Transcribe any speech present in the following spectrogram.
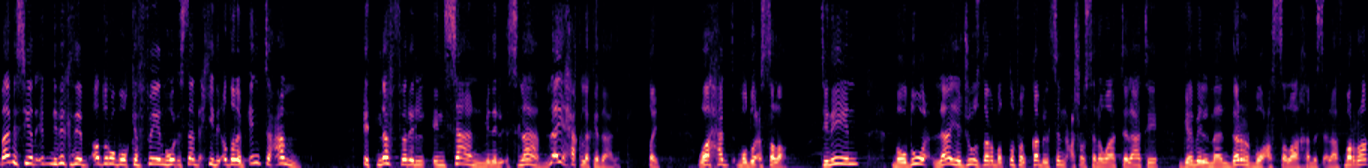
ما بصير ابني بكذب أضربه كفين ما هو الإسلام بحكي لي أضرب أنت عم. تنفر الإنسان من الإسلام لا يحق لك ذلك. طيب واحد موضوع الصلاة. اثنين موضوع لا يجوز ضرب الطفل قبل سن عشر سنوات ثلاثة قبل ما ندربه على الصلاة خمس ألاف مرة.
